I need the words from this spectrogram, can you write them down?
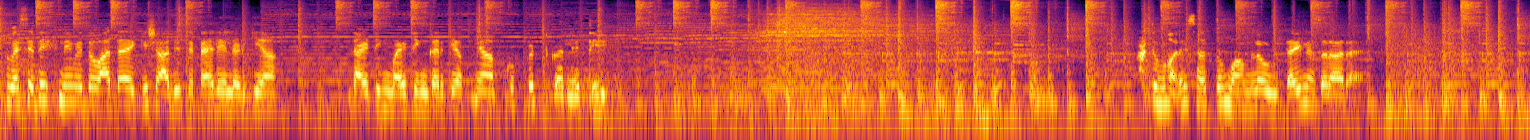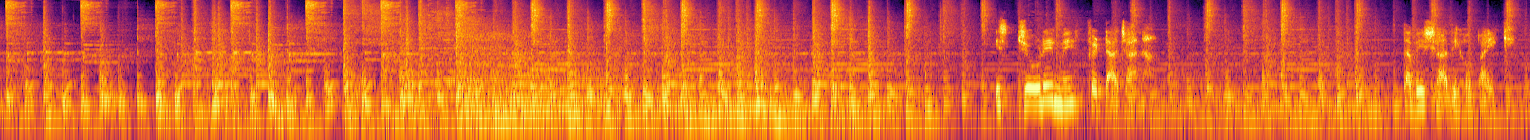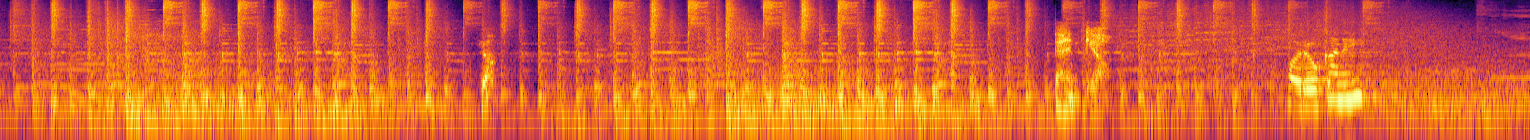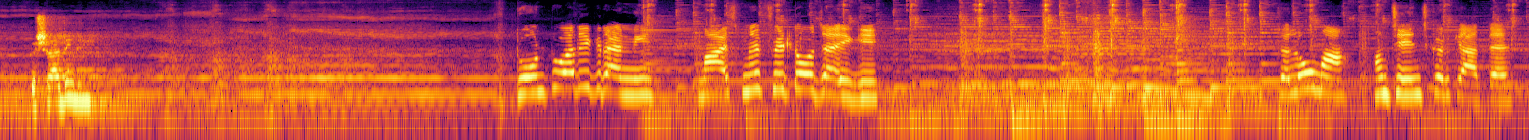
वैसे देखने में तो आता है कि शादी से पहले लड़कियाँ डाइटिंग वाइटिंग करके अपने आप को फिट कर लेती हैं। तुम्हारे साथ तो मामला उल्टा ही नज़र आ रहा है। इस जोड़े में फिट आ जाना। तभी शादी हो पाएगी। पहन के आओ। और रोका नहीं तो शादी नहीं। डोंट वरी ग्रैनी माँ इसमें फिट हो जाएगी। चलो माँ हम चेंज करके आते हैं।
